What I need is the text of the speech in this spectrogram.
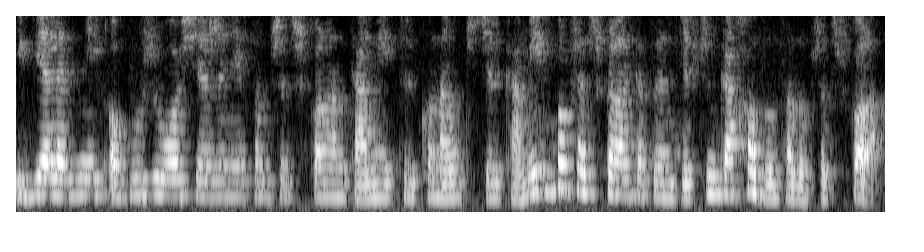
i wiele z nich oburzyło się, że nie są przedszkolankami, tylko nauczycielkami, bo przedszkolanka to jest dziewczynka chodząca do przedszkola.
